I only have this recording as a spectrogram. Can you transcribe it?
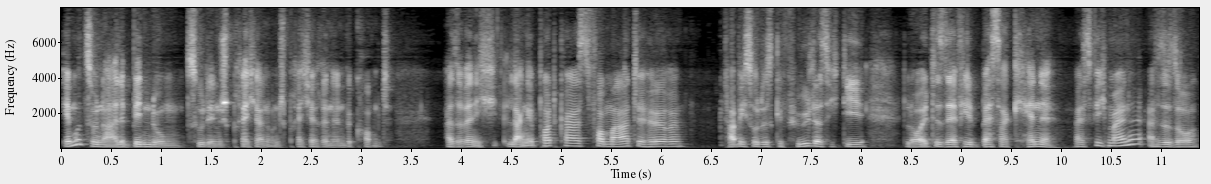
emotionale Bindung zu den Sprechern und Sprecherinnen bekommt. Also wenn ich lange Podcast-Formate höre, habe ich so das Gefühl, dass ich die Leute sehr viel besser kenne. Weißt du, wie ich meine? Also so,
